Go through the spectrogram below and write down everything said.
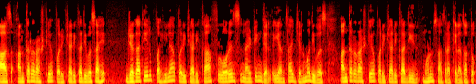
आज आंतरराष्ट्रीय परिचारिका दिवस आहे. जगातील पहिल्या परिचारिका फ्लोरेन्स नायटिंगेल यांचा जन्मदिवस आंतरराष्ट्रीय परिचारिका दिन म्हणून साजरा केला जातो.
